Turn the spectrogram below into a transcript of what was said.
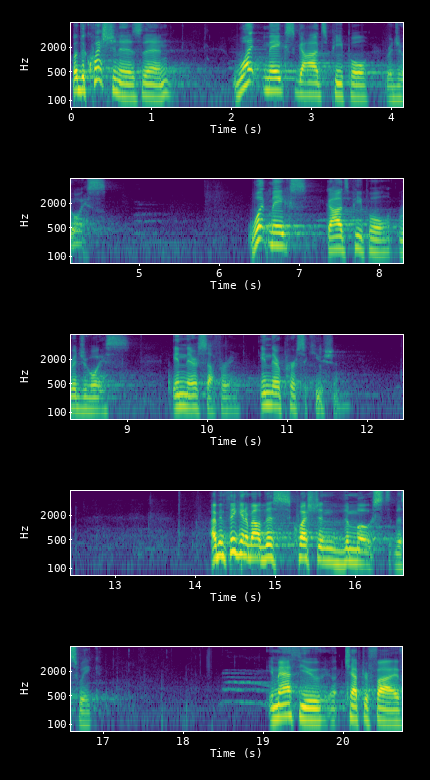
But the question is then, what makes God's people rejoice? What makes God's people rejoice in their suffering, in their persecution? I've been thinking about this question the most this week. In Matthew uh, chapter 5,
